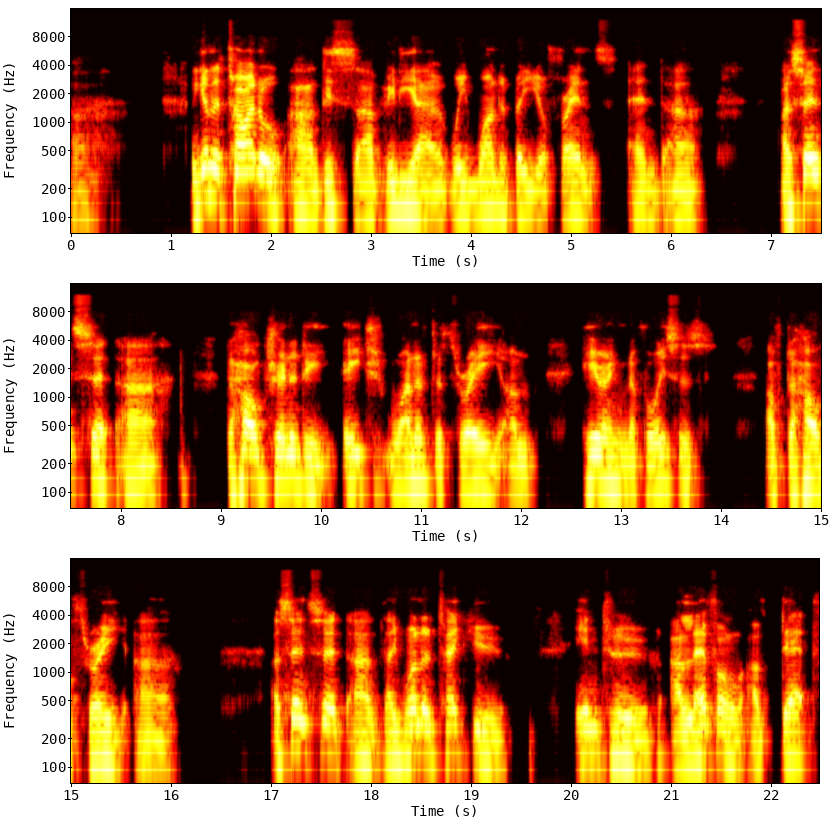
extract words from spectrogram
uh, I'm going to title uh, this uh, video "We Want to Be Your Friends," and uh, I sense that uh, the whole Trinity, each one of the three, I'm hearing the voices of the whole three uh, a sense that uh, they want to take you into a level of depth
